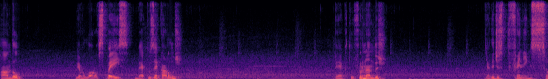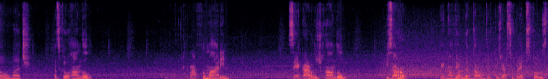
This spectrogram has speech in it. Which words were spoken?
Handel. We have a lot of space. Back to Zé Carlos. Back to Fernandes. Yeah, they're just defending so much. Let's go Handel. Rafa Marin. Zé Carlos. Handel. Pizarro. Okay, now they're on the counter because we are super exposed.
